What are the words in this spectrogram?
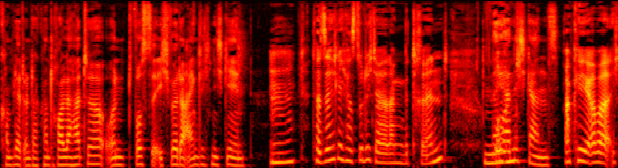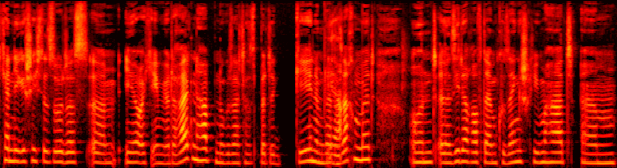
komplett unter Kontrolle hatte und wusste, ich würde eigentlich nicht gehen. Tatsächlich hast du dich ja dann getrennt. Naja, Und- nicht ganz. Okay, aber ich kenne die Geschichte so, dass ähm, ihr euch irgendwie unterhalten habt und du gesagt hast, bitte geh, nimm deine Ja. Sachen mit. Und äh, sie darauf deinem Cousin geschrieben hat, ähm,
